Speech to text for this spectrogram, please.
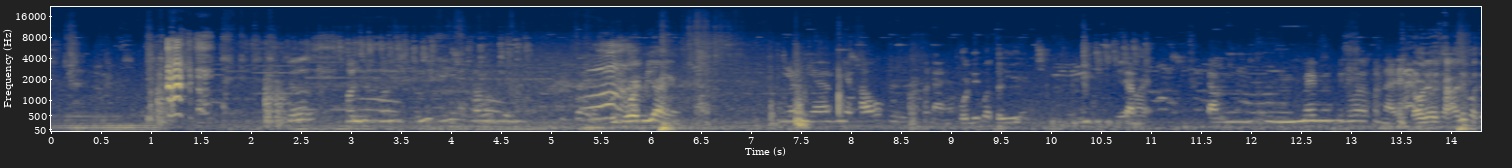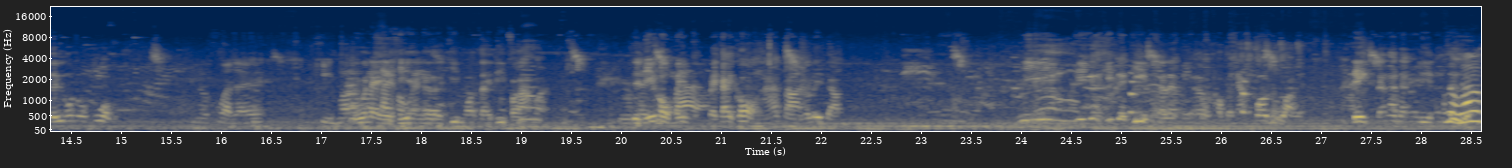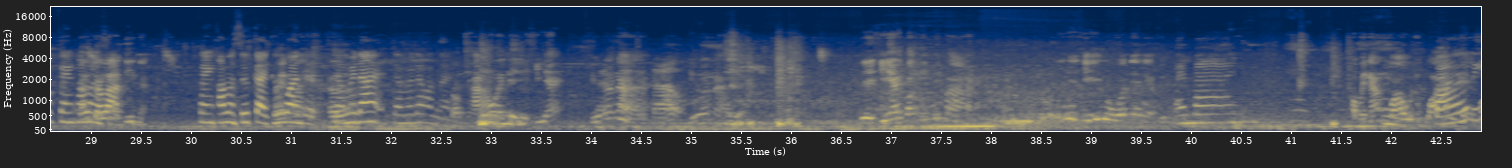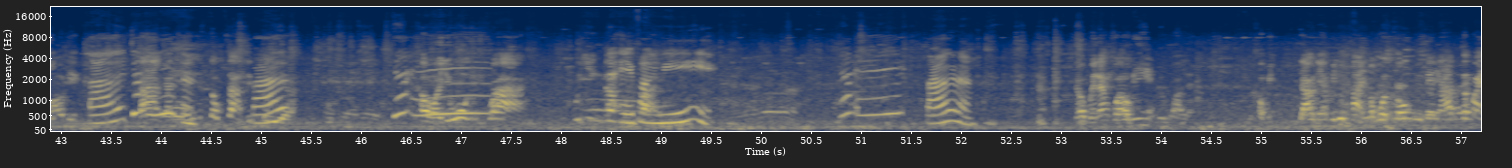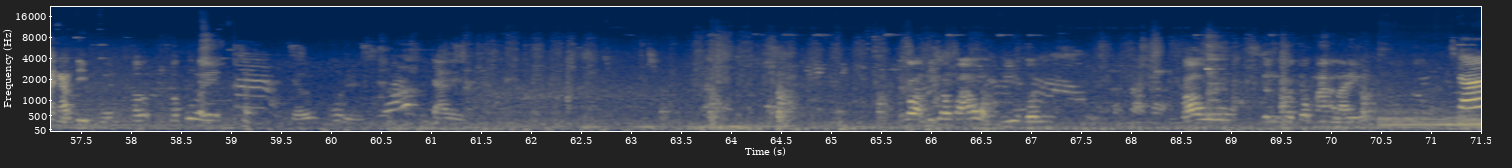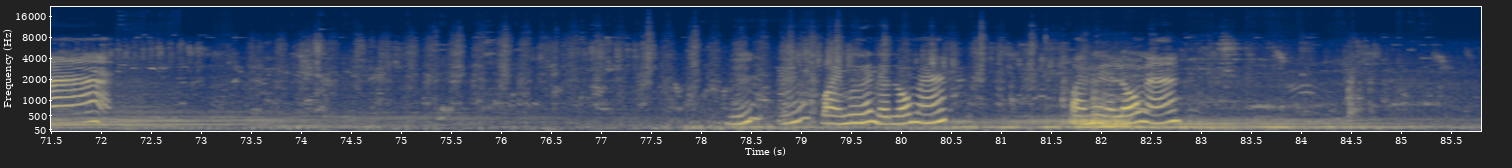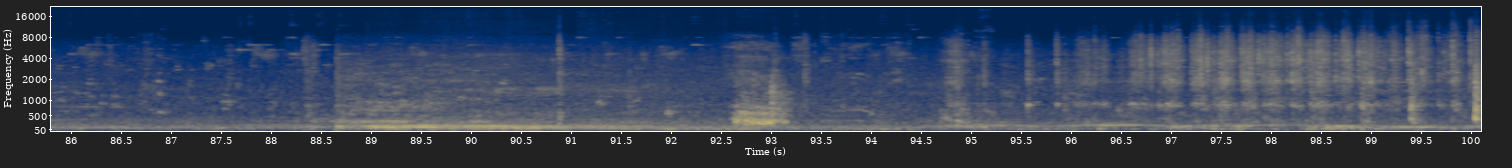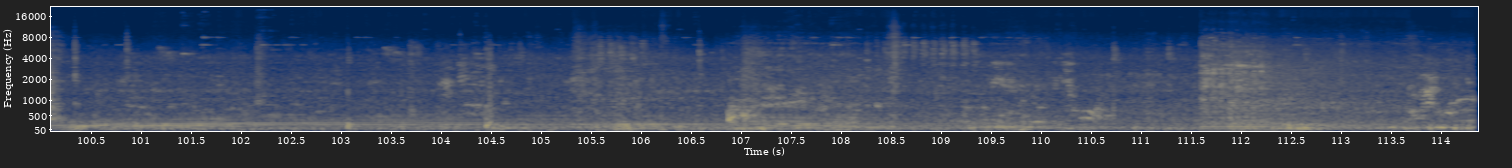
เจอคนคนคนเมื่อกี้เขาผู้ช่วยผู้ใหญ่ เมียเมียเมียเขาคือคนไหนคนที่มาซื้อเนี่ยจำจำไม่ไม่รู้ว่าคนไหนตอนเช้าที่มาซื้อคนโอ้พวกเราปวดเลยขี่มอหรือว่าในเตอร์ไซที่ค์ของเออขี่มอเตอร์ไซค์ที่ฟาร์มอะเดี๋ยวนี้เขาไม่ไม่ค่ายข้องนะตาก็เลยดำพี่พี่ก็คิดว่าดีเหมือนกันแหละมีเขาไปนักก็ทุกวันเลยเด็กทั้งนักเรียนเขาบอกว่าแฟนเขาทั้งมาตลาดดินอะแฟนเขามาซื้อไก่ทุกวันแต่จำไม่ได้จำไม่ได้วันไหนตอนเช้าไอ้เด็กชี้ให้คิวนั่นน่ะคิวนั่นน่ะ เด็กชี้ให้บางทีไม่มาเด็กชี้ดูว่าเนี่ยเนี่ยคือบายบายเขาไปนั่งเฝ้าทุกวันป้าเนี่ยนี่เฝ้าเด็กป้าจ้าตาเอ๋กันเนี่ยตกสามสิบปีอะเขาอายุกว่า ผู้หญิงจ้าเอ๋ฝั่งนี้จ้าเอ๋ป้าน่ะเขาไปนั่งเฝ้าพี่เห็นทุกวันเลยเขามีเจ้าเนี้ยมีลูกชายเขาบนโต๊ะอยู่ในน้ำสมัยน้ำดิบเขาเขาพูดเลยเดี๋ยวพูดเลยใจ อนที่เขาเฝ้ามีคนเฝ้าจนเขาจบมาอะไรจ้าอืมอืมปล่อยมือเดี๋ยวล้มนะ ปล่อยมือเดี๋ยวล้มนะ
